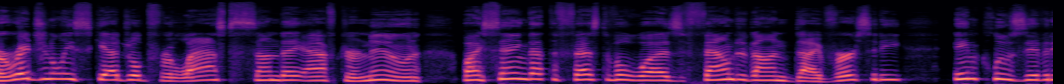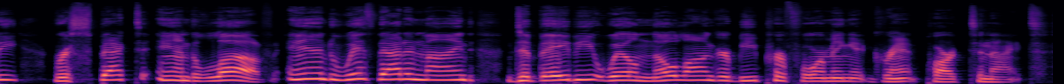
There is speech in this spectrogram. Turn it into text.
originally scheduled for last Sunday afternoon, by saying that the festival was founded on diversity, inclusivity, respect, and love. And with that in mind, DaBaby will no longer be performing at Grant Park tonight.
